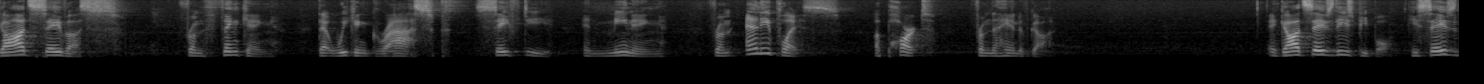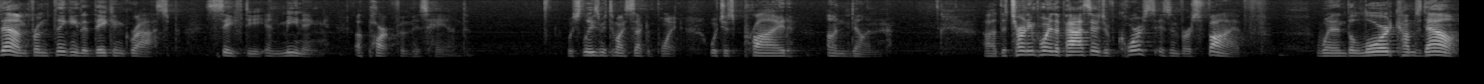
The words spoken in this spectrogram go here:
God save us from thinking that we can grasp safety and meaning from any place apart from the hand of God. And God saves these people. He saves them from thinking that they can grasp safety, and meaning apart from his hand. Which leads me to my second point, which is pride undone. Uh, the turning point in the passage, of course, is in verse 5, when the Lord comes down.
